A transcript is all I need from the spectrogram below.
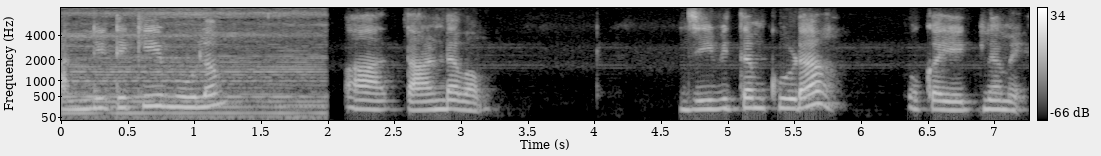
అన్నిటికీ మూలం ఆ తాండవం. జీవితం కూడా ఒక యజ్ఞమే.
